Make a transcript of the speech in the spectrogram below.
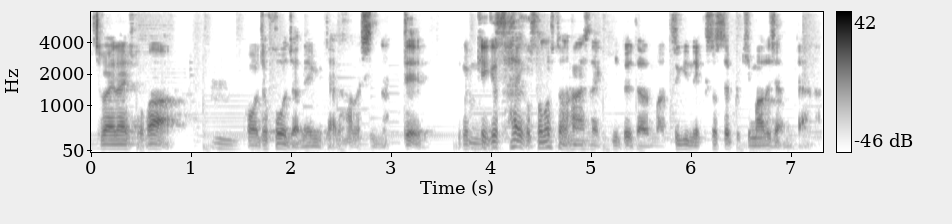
一番偉い人が、うじゃあこうじゃねみたいな話になって、ん結局最後その人の話だけ聞いといたら、まあ次ネクストステップ決まるじゃんみたいな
